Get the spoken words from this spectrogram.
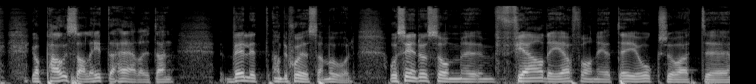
jag pausar lite här utan väldigt ambitiösa mål. Och sen då som eh, fjärde erfarenhet det är också att eh,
